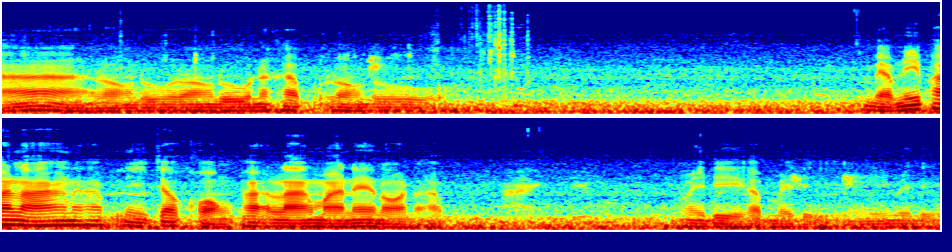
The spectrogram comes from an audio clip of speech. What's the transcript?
อ่าลองดูลองดูนะครับ ลองดู แบบนี้ผ้าล้างนะครับ นี่เจ้าของผ้าล้างมาแน่นอนนะครับ ไม่ดีครับไม่ดีอย่างนี้ไม่ดี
